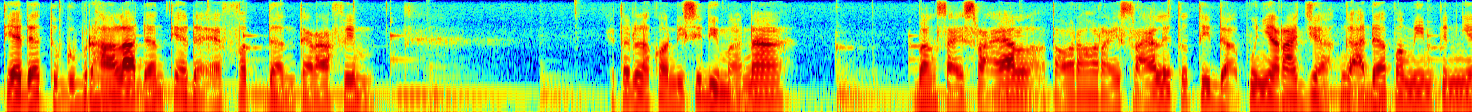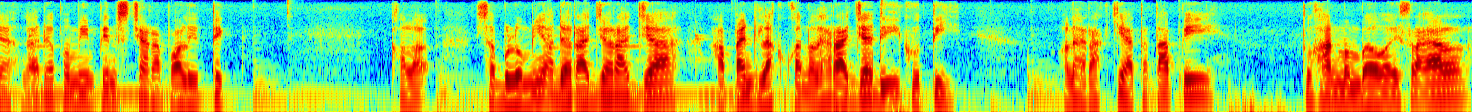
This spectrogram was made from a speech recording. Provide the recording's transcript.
tiada tugu berhala, dan tiada efod dan terafim. Itu adalah kondisi di mana bangsa Israel atau orang-orang Israel itu tidak punya raja, nggak ada pemimpinnya, nggak ada pemimpin secara politik. Kalau sebelumnya ada raja-raja, apa yang dilakukan oleh raja diikuti oleh rakyat, tetapi Tuhan membawa Israel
